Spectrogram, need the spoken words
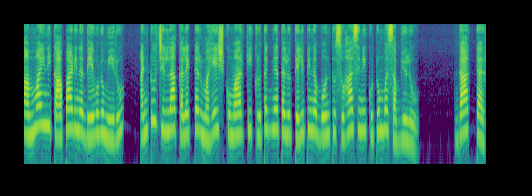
అమ్మాయిని కాపాడిన దేవుడు మీరు అంటూ జిల్లా కలెక్టర్ మహేష్ కుమార్కి కృతజ్ఞతలు తెలిపిన బొంతు సుహాసిని కుటుంబ సభ్యులు. డాక్టర్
